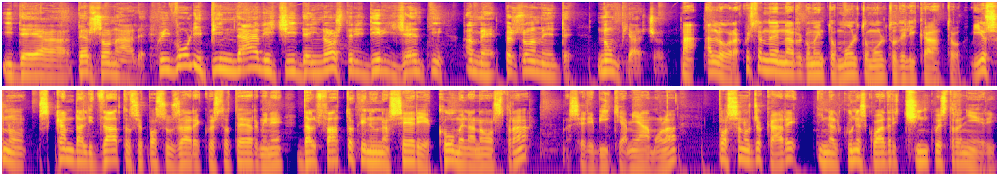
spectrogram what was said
idea personale. Quei voli pindarici dei nostri dirigenti a me personalmente non piacciono. Ma allora, questo è un argomento molto molto delicato. Io sono scandalizzato, se posso usare questo termine, dal fatto che in una serie come la nostra, la serie B chiamiamola, possano giocare in alcune squadre 5 stranieri,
